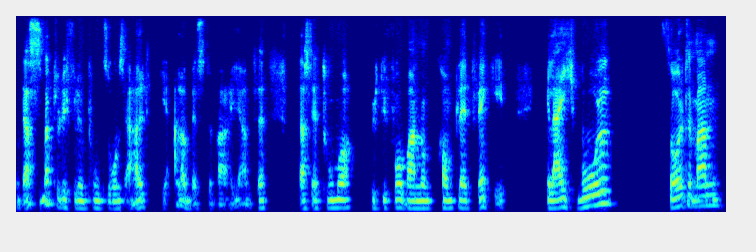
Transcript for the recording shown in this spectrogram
Und das ist natürlich für den Funktionserhalt die allerbeste Variante, dass der Tumor durch die Vorbehandlung komplett weggeht. Gleichwohl sollte man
